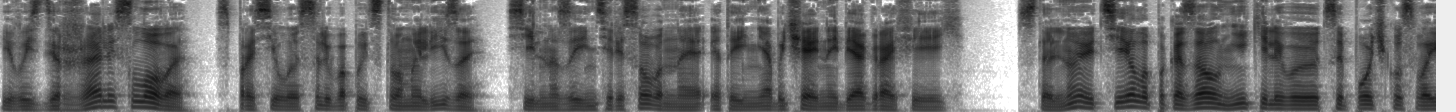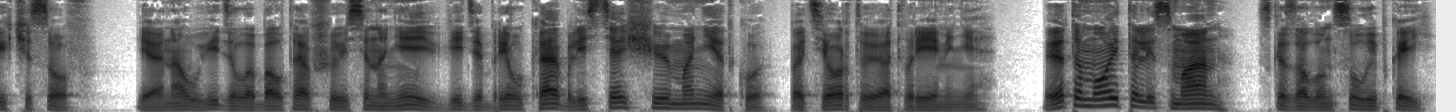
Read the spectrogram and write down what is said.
«И вы сдержали слово?» — спросила с любопытством Элиза, сильно заинтересованная этой необычайной биографией. Стальное тело показал никелевую цепочку своих часов, и она увидела болтавшуюся на ней в виде брелка блестящую монетку, потертую от времени. «Это мой талисман», — сказал он с улыбкой,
